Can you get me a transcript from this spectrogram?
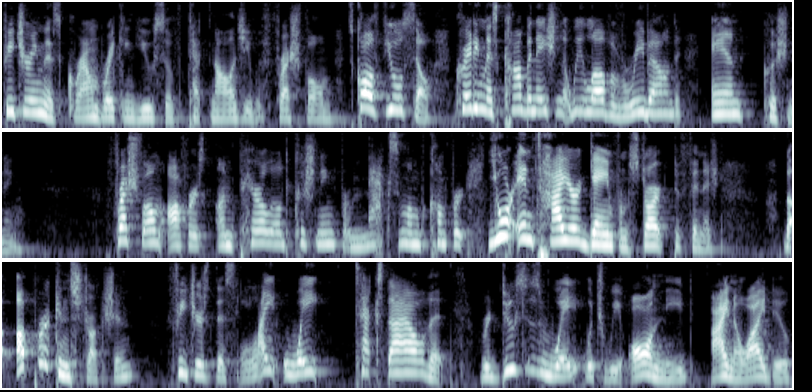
featuring this groundbreaking use of technology with fresh foam. It's called Fuel Cell, creating this combination that we love of rebound and cushioning. Fresh foam offers unparalleled cushioning for maximum comfort your entire game from start to finish. The upper construction features this lightweight textile that reduces weight, which we all need, I know I do,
